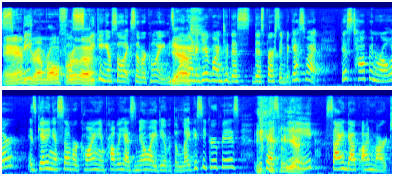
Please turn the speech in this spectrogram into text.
And Speak- drum roll for well, the. Speaking of Solex silver coins, we're going to give one to this this person. But guess what? This top enroller is getting a silver coin and probably has no idea what the legacy group is because he Yeah. signed up on March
